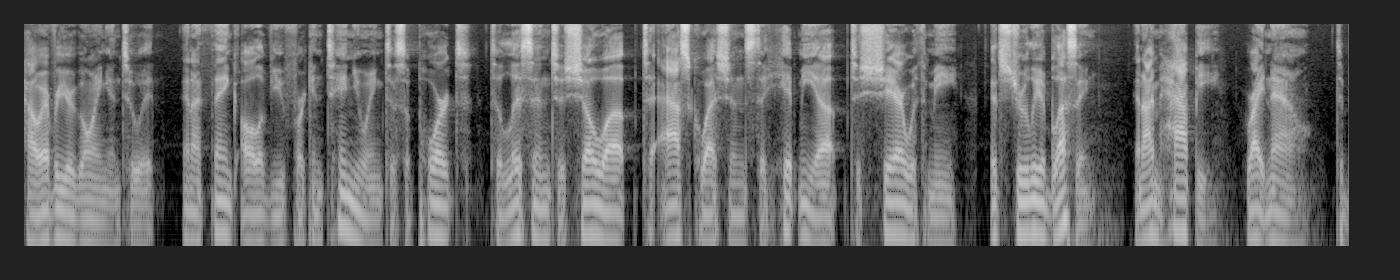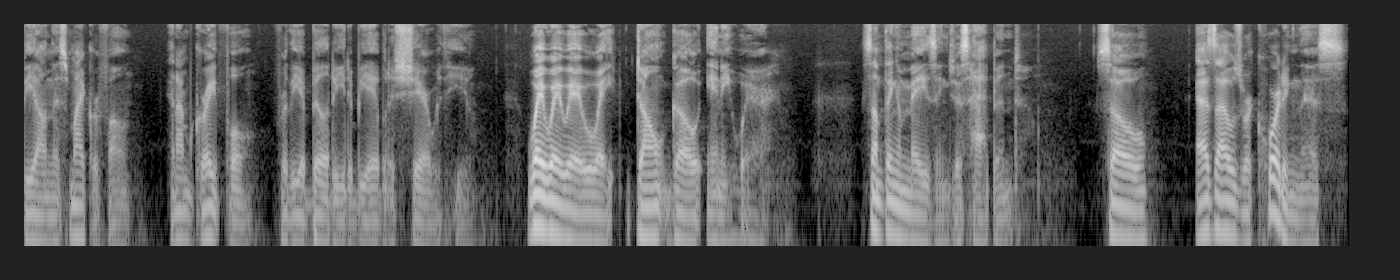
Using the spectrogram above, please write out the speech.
however you're going into it. And I thank all of you for continuing to support, to listen, to show up, to ask questions, to hit me up, to share with me. It's truly a blessing. And I'm happy right now to be on this microphone. And I'm grateful for the ability to be able to share with you. Wait, wait, wait, wait. Don't go anywhere. Something amazing just happened. So, as I was recording this,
